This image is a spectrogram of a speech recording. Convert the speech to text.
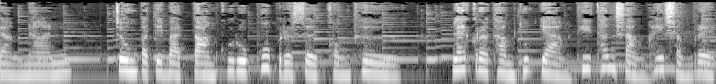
ดังนั้นจงปฏิบัติตามคุรุผู้ประเสริฐของเธอ และกระทำทุกอย่างที่ท่านสั่งให้สำเร็จ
